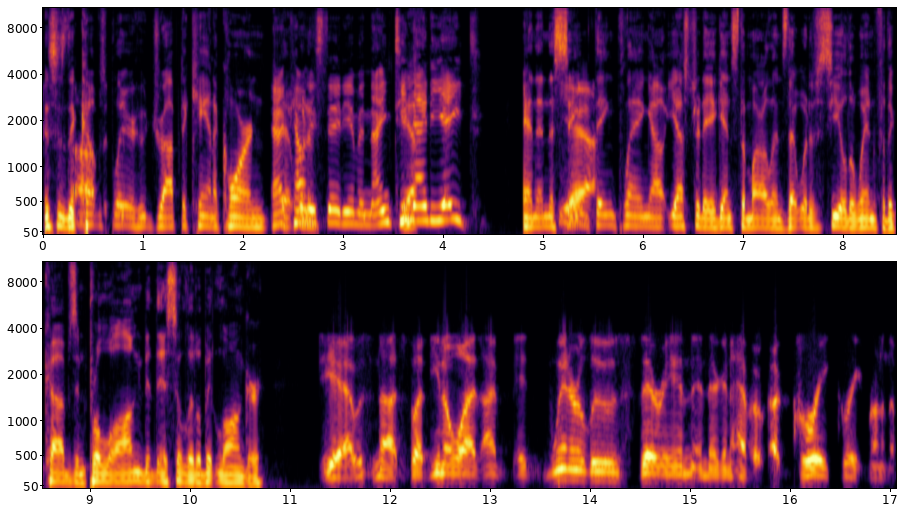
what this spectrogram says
This is the Uh, Cubs player who dropped a can of corn At that County Stadium in 1998. And then the same Yeah. thing playing out yesterday against the Marlins that would have sealed a win for the Cubs and prolonged this a little bit longer. Yeah, it was nuts. But you know what? I it, win or lose, they're in, and they're going to have a, a great, great run in the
